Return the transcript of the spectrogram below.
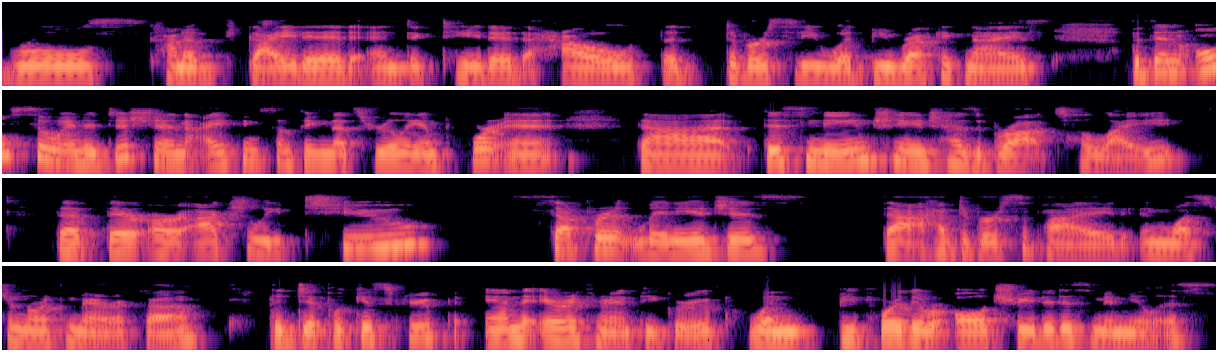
rules kind of guided and dictated how the diversity would be recognized. But then also, in addition, I think something that's really important that this name change has brought to light that there are actually two separate lineages that have diversified in Western North America, the Diplacus group and the Erythranthe group, when before they were all treated as Mimulus.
